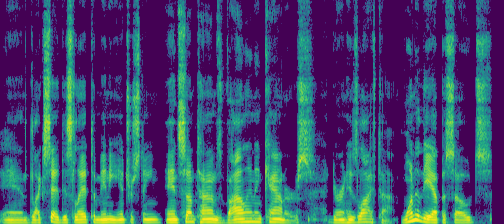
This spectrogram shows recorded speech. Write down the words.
And like I said, this led to many interesting and sometimes violent encounters during his lifetime. One of the episodes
